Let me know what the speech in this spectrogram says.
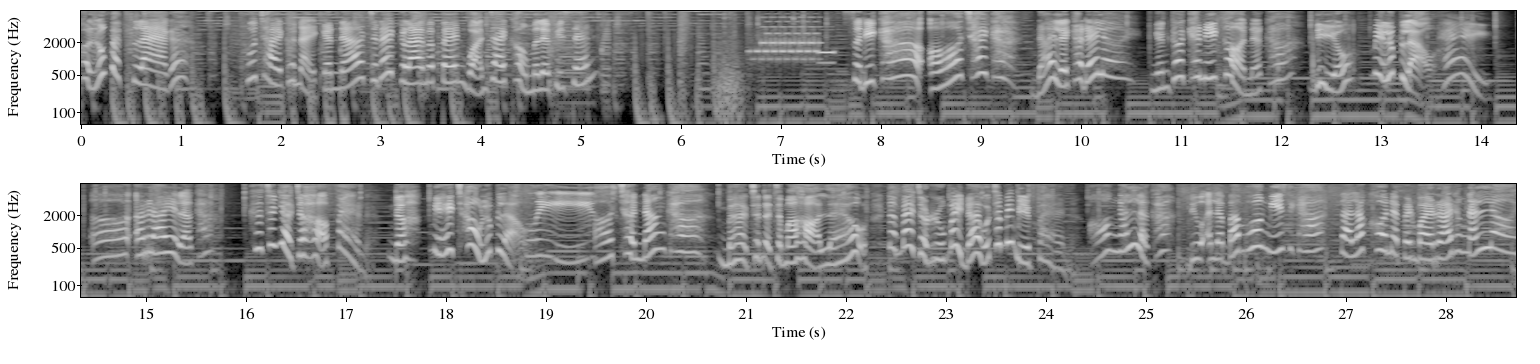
ขนลุกแปลกๆอะ ผู้ชายคนไหนกันนะ จะได้กลายมาเป็นหวานใจของมาเลฟิเซนต์สวัสดีค่ะ อ๋อ ใช่ค่ะ ได้เลยค่ะได้เลย งั้นก็แค่นี้ก่อนนะคะ เดี๋ยว มีหรือเปล่า Hey เอ่อ อะไรเหรอคะ คือฉันอยากจะหาแฟนน่ะนะ มีให้เช่าหรือเปล่า please อ๋อเชิญนั่งค่ะ แม่ฉันอาจจะมาหาแล้ว แต่แม่จะรู้ไม่ได้ว่าฉันไม่มีแฟน อ๋อ งั้นเหรอคะ ดูอัลบั้มพวกนี้สิคะ แต่ละคนเนี่ยเป็นวายร้ายทั้งนั้นเลย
